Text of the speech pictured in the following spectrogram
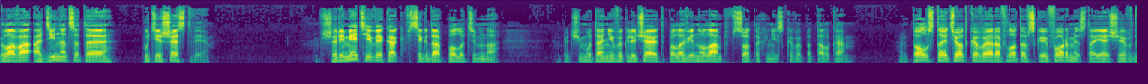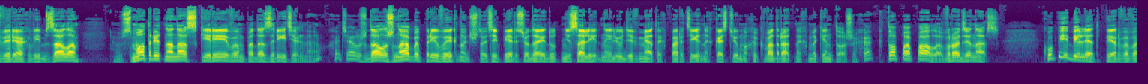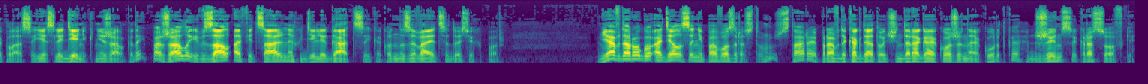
Глава 11. Путешествие. В Шереметьеве, как всегда, полутемно. Почему-то они выключают половину ламп в сотах низкого потолка. Толстая тетка в аэрофлотовской форме, стоящая в дверях вип-зала, смотрит на нас с Киреевым подозрительно, хотя уж должна бы привыкнуть, что теперь сюда идут не солидные люди в мятых партийных костюмах и квадратных макинтошах, а кто попало, вроде нас. Купи билет первого класса, если денег не жалко, да и, пожалуй, в зал официальных делегаций, как он называется до сих пор. Я в дорогу оделся не по возрасту. Ну, старая, правда, когда-то очень дорогая кожаная куртка, джинсы, кроссовки.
